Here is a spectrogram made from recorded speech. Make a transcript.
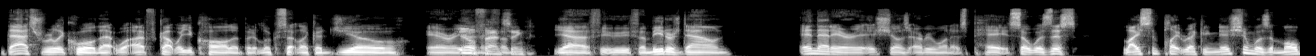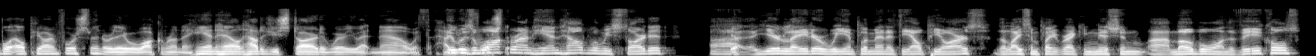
that's really cool. That well, I forgot what you called it, but it looks at like a geo area. Geo fencing. Yeah, if you, if a meter's down in that area, it shows everyone is paid. So was this license plate recognition? Was it mobile LPR enforcement, or they were walking around a handheld? How did you start, and where are you at now with how? It was a walk it? around handheld when we started. Uh, yep. A year later, we implemented the LPRs, the license plate recognition uh, mobile on the vehicles,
